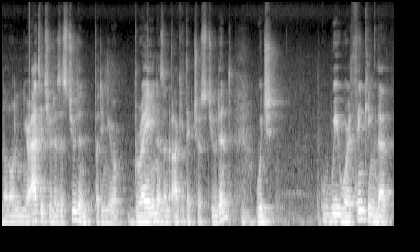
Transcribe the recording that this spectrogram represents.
not only in your attitude as a student, but in your brain as an architecture student, mm-hmm. which we were thinking that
